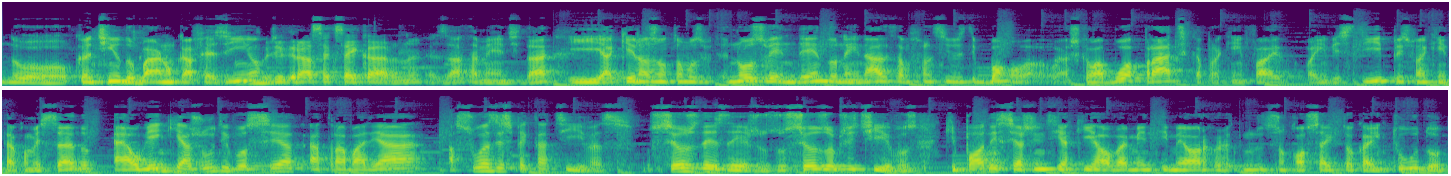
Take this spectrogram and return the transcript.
no cantinho do bar, num cafezinho. De graça que sai caro, né? Exatamente, tá? E aqui nós não estamos nos vendendo nem nada, estamos falando assim, de bom, acho que é uma boa prática para quem vai, vai investir, principalmente quem está começando, é alguém que ajude você a, a trabalhar as suas expectativas, os seus desejos, os seus objetivos, que podem ser, a gente aqui, obviamente, em meia hora, 40 minutos, não consegue tocar em tudo,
